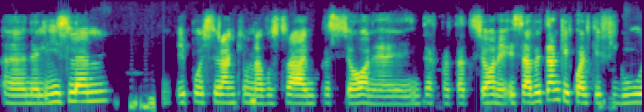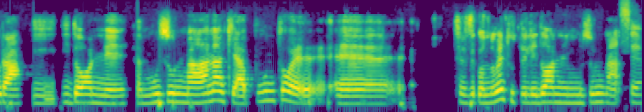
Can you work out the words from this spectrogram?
eh, nell'Islam e può essere anche una vostra impressione, interpretazione e se avete anche qualche figura di, di donne musulmana che appunto è, è cioè, secondo me tutte le donne musulmane sì.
